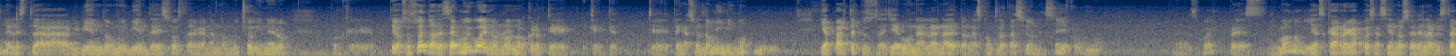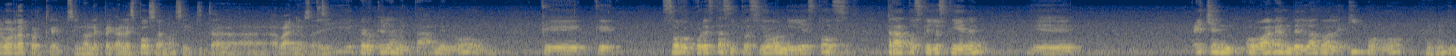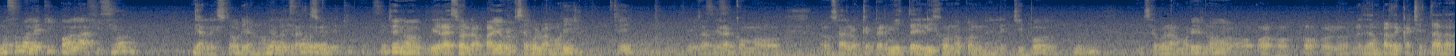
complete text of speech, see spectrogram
Él está viviendo muy bien de eso, está ganando mucho dinero. Porque, digo, su sueldo ha de ser muy bueno, ¿no? No creo que, que- que- que tenga sueldo mínimo. Y aparte, pues se lleva una lana de todas las contrataciones. Sí, cómo no. Pues, bueno, pues ni modo. Y Azcárraga, pues haciéndose de la vista gorda, porque si no le pega a la esposa, ¿no? Si quita a, a baños ahí. Sí, pero qué lamentable, ¿no? Que, que solo por esta situación y estos tratos que ellos tienen, eh, echen o hagan de lado al equipo, ¿no? Y Ujú. no solo al equipo, a la afición Y a la historia, ¿no? y a la, historia tradición. del equipo. Sí, Sí, ¿no? Viera eso el papá, yo creo que se vuelve a morir. sí, sí, O sea, sí, viera sí. como, o sea, lo que permite el hijo, ¿no? Con el equipo, se vuelve a morir, ¿no? O, o- o- o- o lo- le da un par de cachetadas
